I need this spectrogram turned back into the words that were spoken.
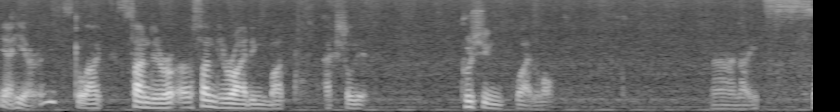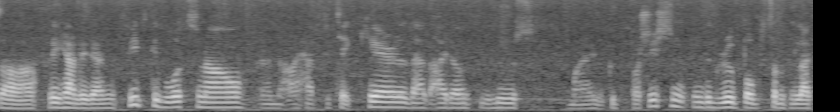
Yeah here it's like Sunday, uh, Sunday riding but actually pushing quite a lot. And it's uh, 350 watts now and I have to take care that I don't lose my good position in the group of something like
